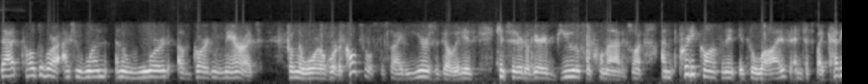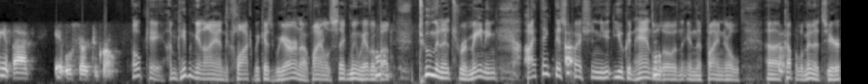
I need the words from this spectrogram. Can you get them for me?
that cultivar actually won an award of garden merit from the Royal Horticultural Society years ago. It is considered a very beautiful clematis. So I'm pretty confident it's alive, and just by cutting it back, it will start to grow. Okay, I'm keeping an eye on the clock because we are in our final segment. We have about two minutes remaining. I think this question you, you can handle, though, in, in the final uh, couple of minutes here.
